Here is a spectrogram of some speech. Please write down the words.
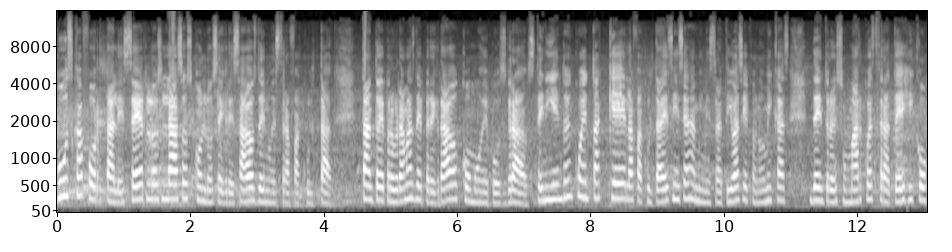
busca fortalecer los lazos con los egresados de nuestra facultad, tanto de programas de pregrado como de posgrados, teniendo en cuenta que la Facultad de Ciencias Administrativas y Económicas dentro de su marco estratégico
